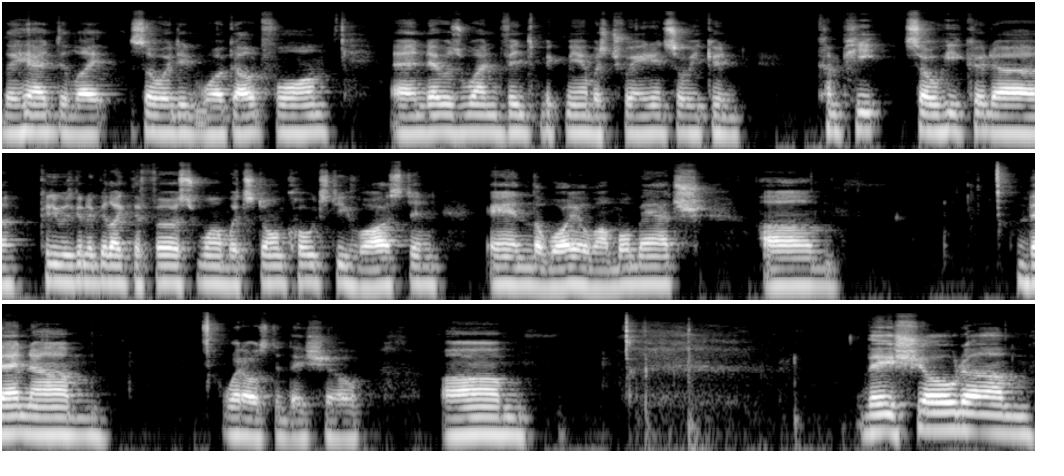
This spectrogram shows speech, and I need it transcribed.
they had to like, so it didn't work out for him. And that was when Vince McMahon was training so he could compete, so he could, uh, cause he was gonna be like the first one with Stone Cold Steve Austin and the Royal Rumble match. Um, then, um, what else did they show? Um, they showed um,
